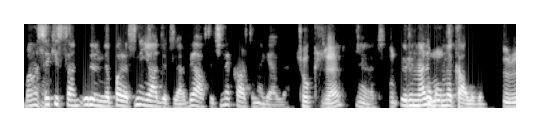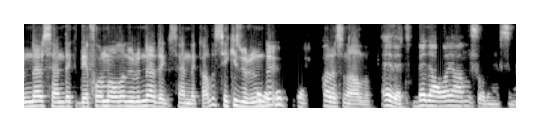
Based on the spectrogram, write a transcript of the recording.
Bana 8 tane ürünün de parasını iade ettiler. Bir hafta içinde kartıma geldi. Çok güzel. Evet. Ürünler de Bunun- bende kaldı. bu. Ürünler sende, deforme olan ürünler de sende kaldı. 8 ürünün Evet, de evet, parasını aldın. evet. Bedavaya almış oldum hepsini.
